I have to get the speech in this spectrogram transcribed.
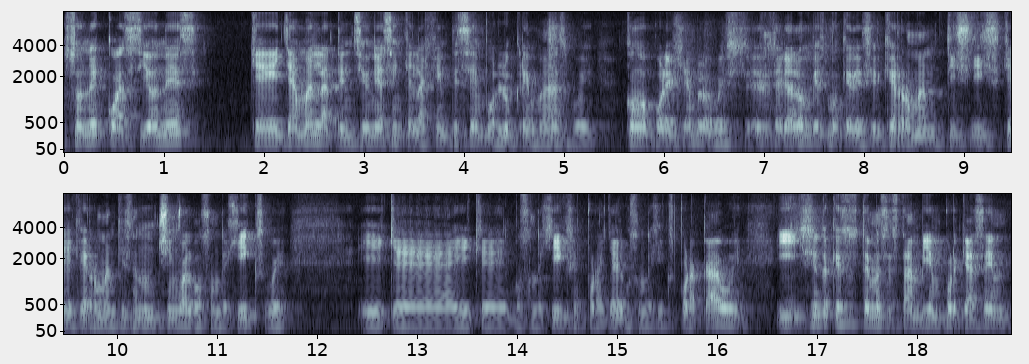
son ecuaciones que llaman la atención y hacen que la gente se involucre más, güey. Como por ejemplo, güey, sería lo mismo que decir que, romanticis, que, que romantizan un chingo al bosón de Higgs, güey. Y que, y que el bosón de Higgs es por allá, el bosón de Higgs por acá, güey. Y siento que esos temas están bien porque hacen,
